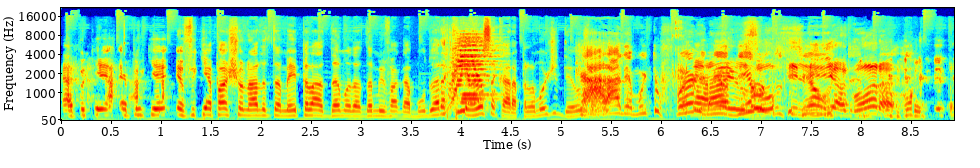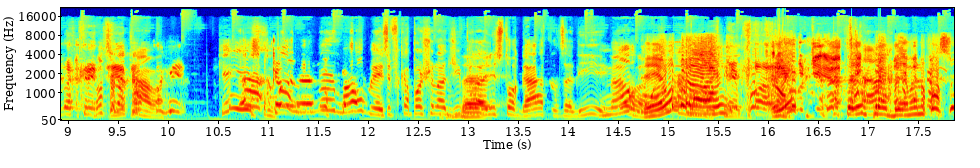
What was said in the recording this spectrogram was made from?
É porque, é porque eu fiquei apaixonado também pela dama da dama e vagabundo. Eu era criança, cara, pelo amor de Deus. Caralho, é muito furry, Caralho, meu Deus do céu. zoofilia agora? Eu não acredito. Nossa, não acaba. Que isso? Mano, é normal, velho. Você fica apaixonadinho É. pela Aristogatas ali. Não, Pô, não é Eu não. Eu Porque eu tenho problema, eu não faço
